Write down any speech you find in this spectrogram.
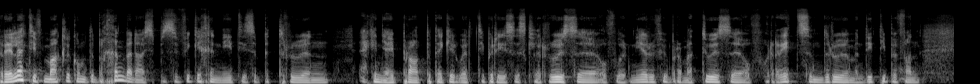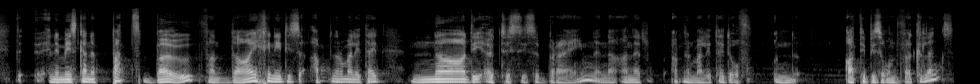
relatief maklik om te begin by daai spesifieke genetiese patroon. Ek en jy praat baie keer oor tuberose sklerose of oor neurofibromatose of Rett syndroom en die tipe van en 'n mens kan 'n pad bou van daai genetiese abnormaliteit na die autistiese brein en 'n ander abnormaliteit of 'n atipiese ontwikkelings.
